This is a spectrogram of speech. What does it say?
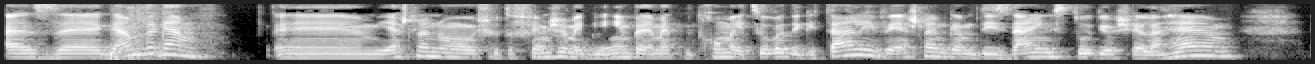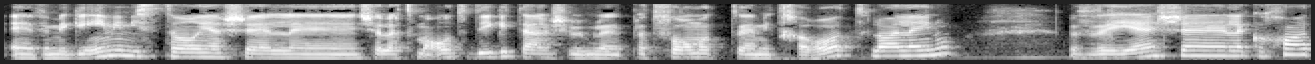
אז אה, גם וגם. אה, יש לנו שותפים שמגיעים באמת מתחום העיצוב הדיגיטלי ויש להם גם דיזיין סטודיו שלהם אה, ומגיעים עם היסטוריה של, של הטמעות digital של פלטפורמות מתחרות, לא עלינו. ויש לקוחות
